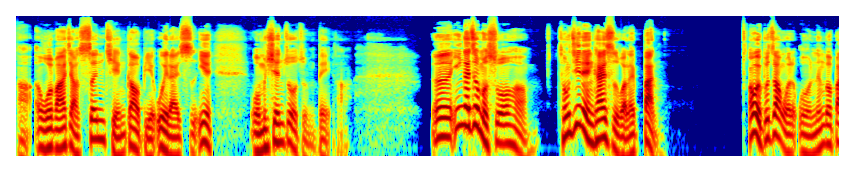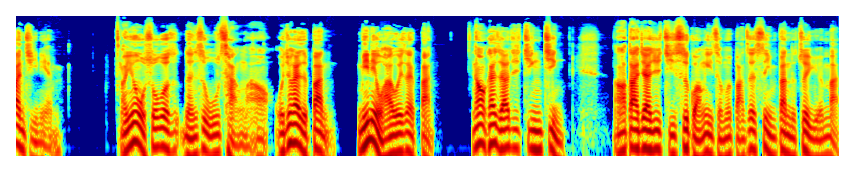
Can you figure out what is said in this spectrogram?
啊？我把它叫生前告别未来式，因为我们先做准备啊。嗯、呃，应该这么说哈，从今年开始我来办。啊，我也不知道我我能够办几年啊，因为我说过人是无常嘛，哦，我就开始办，明年我还会再办，然后我开始要去精进，然后大家去集思广益，怎么把这事情办得最圆满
